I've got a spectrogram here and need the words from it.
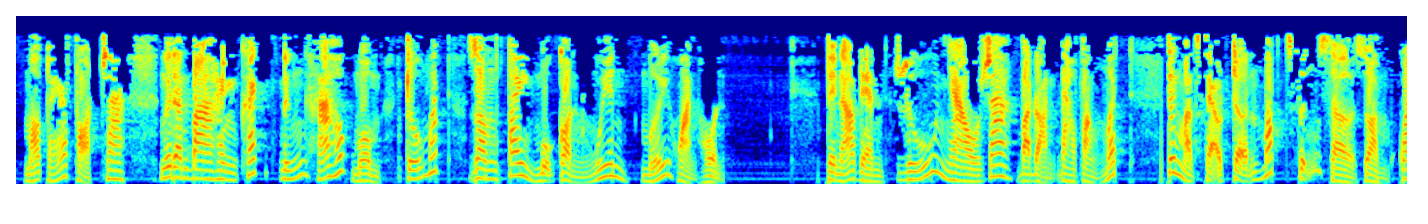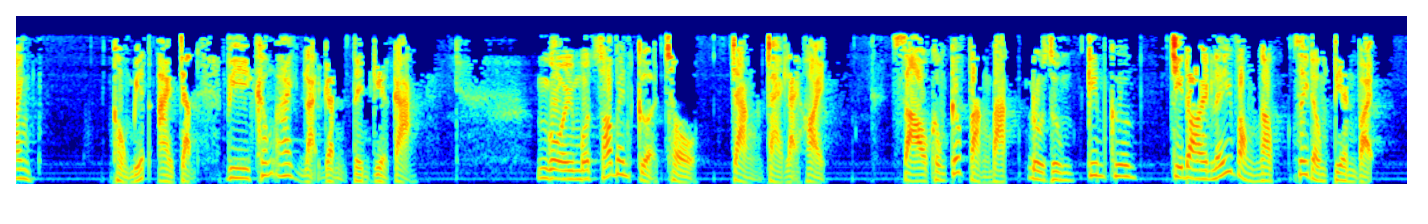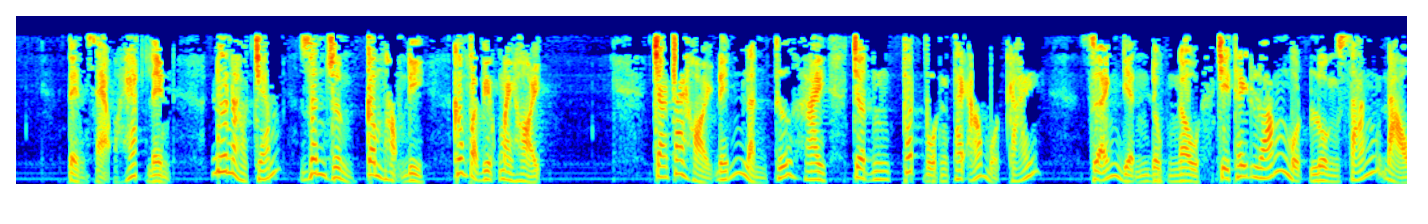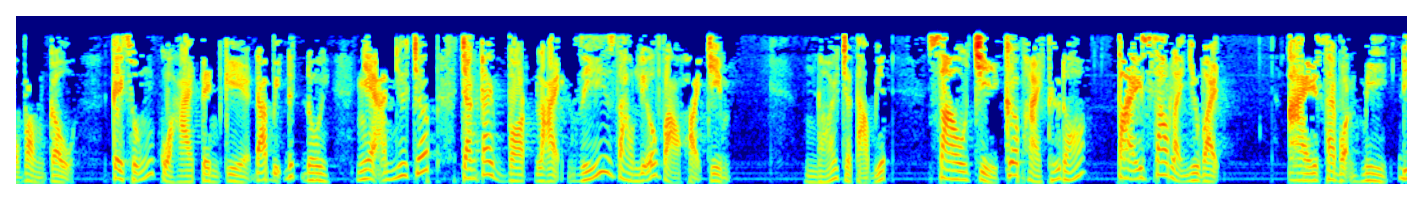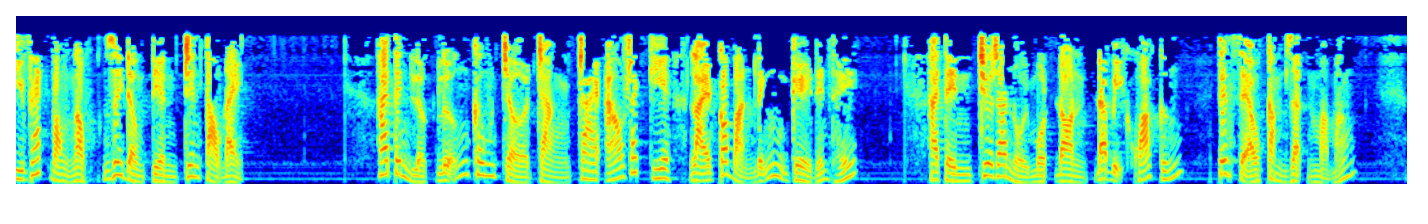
Máu tóe phọt ra, người đàn bà hành khách đứng há hốc mồm, trố mắt, dòm tay mụ còn nguyên mới hoàn hồn. Tên áo đen rú nhào ra và đoạn đào vẳng mất, tên mặt sẹo trợn mắt sững sờ dòm quanh. Không biết ai chặn vì không ai lại gần tên kia cả. Ngồi một xó bên cửa sổ, chàng trai lại hỏi. Sao không cướp vàng bạc, đồ dùng, kim cương, chỉ đòi lấy vòng ngọc, dây đồng tiền vậy? Tên sẹo hét lên, đứa nào chém, dân rừng, câm họng đi, không phải việc mày hỏi. Chàng trai hỏi đến lần thứ hai, chợt phất vụt tay áo một cái. Giữa ánh điện đục ngầu, chỉ thấy loáng một luồng sáng đảo vòng cầu. Cây súng của hai tên kia đã bị đứt đôi, nhẹ như chớp, chàng trai vọt lại dí dao liễu vào hỏi chìm. Nói cho tao biết, sao chỉ cướp hai thứ đó? Tại sao lại như vậy? Ai sai bọn mì đi vét vòng ngọc dây đồng tiền trên tàu này? Hai tên lực lưỡng không chờ chàng trai áo rách kia lại có bản lĩnh ghê đến thế. Hai tên chưa ra nổi một đòn đã bị khóa cứng, tên sẹo căm giận mà mắng.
